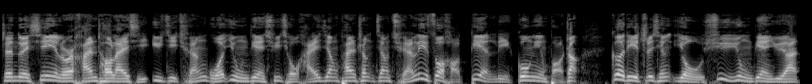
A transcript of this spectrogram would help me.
针对新一轮寒潮来袭，预计全国用电需求还将攀升，将全力做好电力供应保障。各地执行有序用电预案，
